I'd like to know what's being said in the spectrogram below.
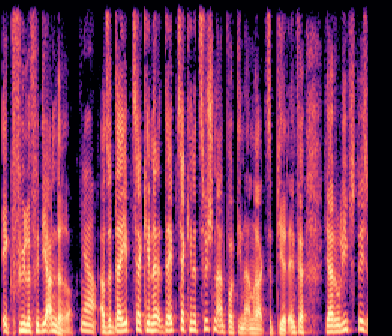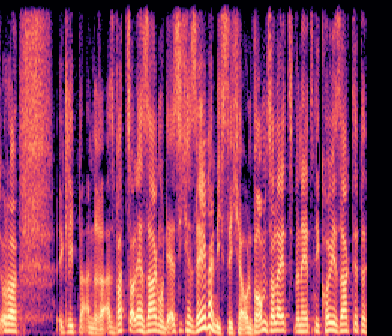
ich fühle für die andere. Ja. Also da gibt es ja, keine, ja keine Zwischenantwort, die ein anderer akzeptiert. Entweder, ja, du liebst mich oder ich liebe eine andere. Also was soll er sagen? Und er ist sich ja selber nicht sicher. Und warum soll er jetzt, wenn er jetzt Nicole gesagt hätte,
